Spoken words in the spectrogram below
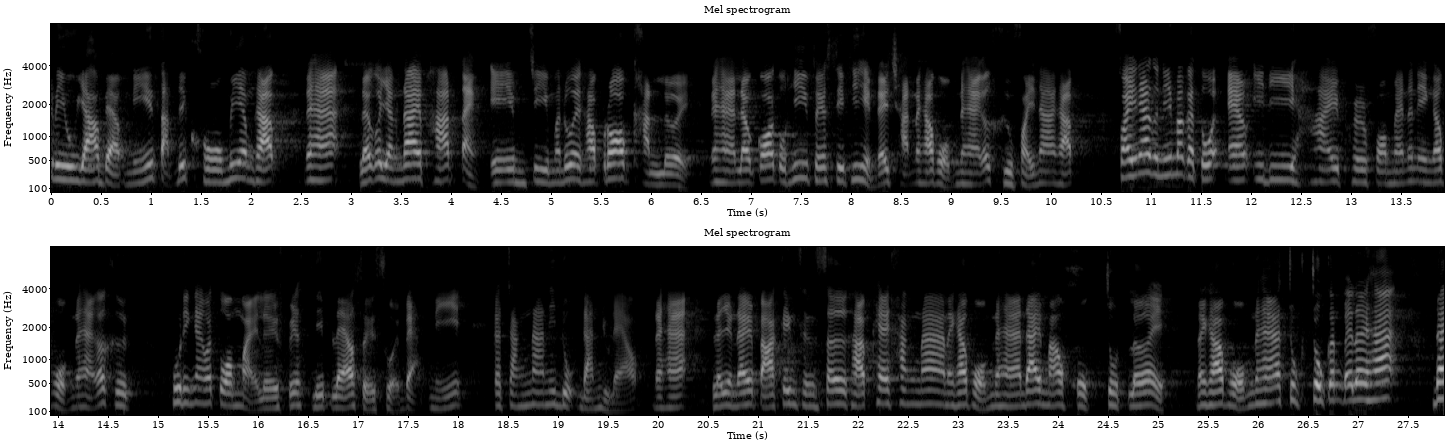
กริลยาวแบบนี้ตัดด้วยโครเมียมครับนะฮะแล้วก็ยังได้พาร์ทแต่ง AMG มาด้วยครับ รอบคันเลยนะฮะแล้วก็ตัวที่ Face Lift ที่เห็นได้ชัดนะครับผมนะฮะก็คือไฟหน้าครับ ไฟหน้าตัวนี้มากับตัว LED High Performance นั่นเองครับผมนะฮะก็คือพูดง่ายๆว่าตัวใหม่เลย Face Lift แล้วสวยๆ แบบนี้กระจังหน้านี่ดุดันอยู่แล้วนะฮะ แล้วยังได้ Parking Sensor ครับ แค่ข้างหน้านะครับผมนะฮะ ได้มา 6 จุดเลยนะครับผมนะฮะ จุกๆกันไปเลยฮะ ได้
